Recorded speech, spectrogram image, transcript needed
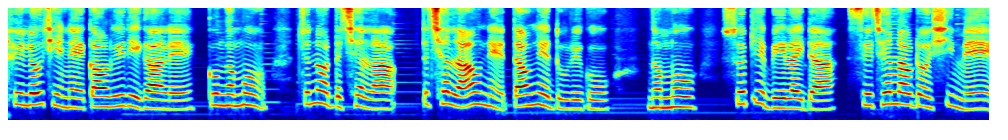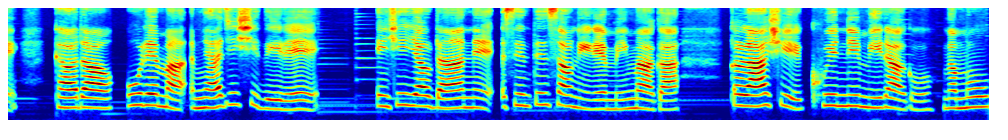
ထွေလုံးချင်တဲ့ကောင်လေးတွေကလည်းကိုငမုံကျွန်တော်တစ်ချက်လောက်တစ်ချက်လောက်နဲ့တောင်းနေသူတွေကိုငမိုးဆွဲပစ်ပေးလိုက်တာစေချက်လောက်တော့ရှိမယ်ဒါတောင်ဦးထဲမှာအများကြီးရှိသေးတယ်အိမ်ရှိရောက်တာနဲ့အစင်သင်းဆောင်နေတဲ့မိမကကလားရှိခွေးနှင်းမိတာကိုငမိုး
